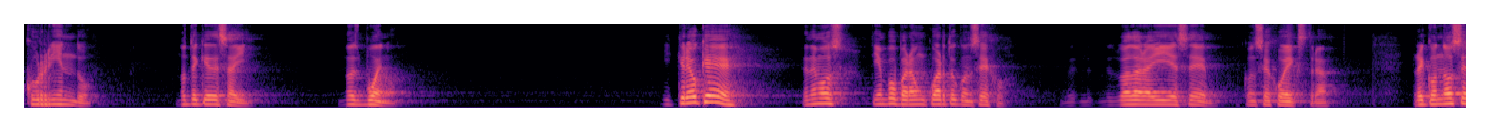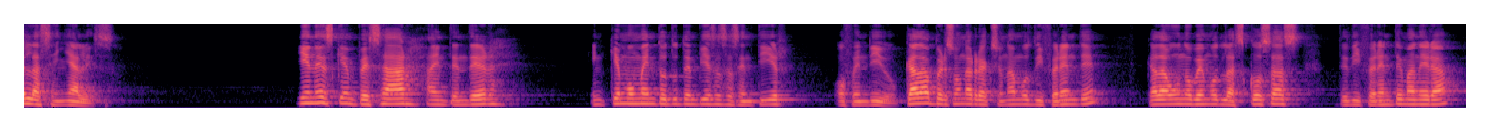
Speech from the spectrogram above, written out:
corriendo, no te quedes ahí, no es bueno. Y creo que tenemos tiempo para un cuarto consejo. Voy a dar ahí ese consejo extra. Reconoce las señales tienes que empezar a entender en qué momento tú te empiezas a sentir ofendido. Cada persona reaccionamos diferente, cada uno vemos las cosas de diferente manera,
